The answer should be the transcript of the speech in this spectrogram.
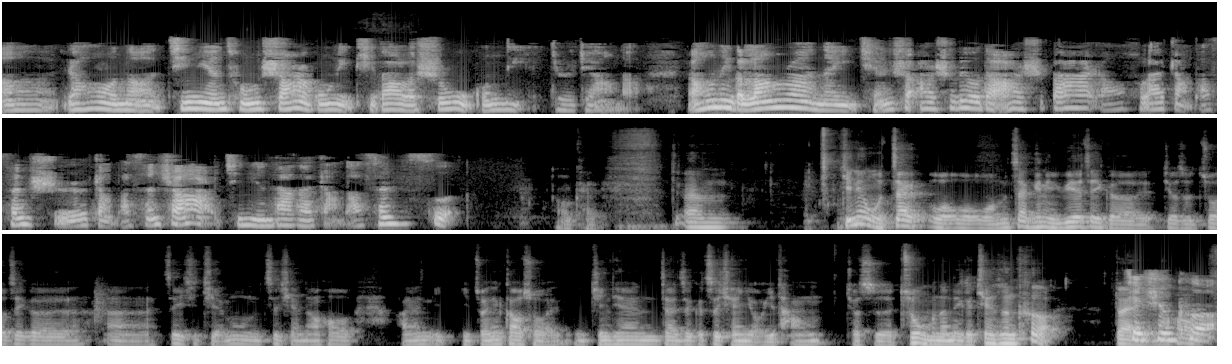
嗯，然后呢，今年从十二公里提到了十五公里，就是这样的。然后那个 long run 呢，以前是二十六到二十八，然后后来涨到三十，涨到三十二，今年大概涨到三十四。OK，嗯，今天我在我我我们在跟你约这个，就是做这个呃这期节目之前，然后好像你你昨天告诉我，你今天在这个之前有一堂就是 Zoom 的那个健身课，对，健身课，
